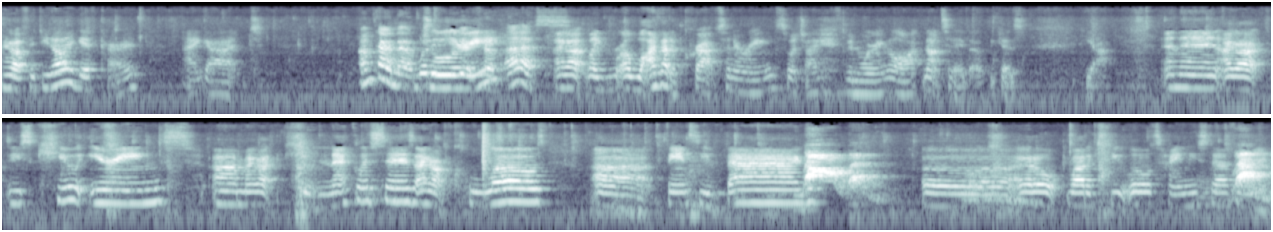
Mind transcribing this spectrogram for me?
I got fifty dollar gift card. I got I'm talking about what Jewelry. did you get from us? I got like a lot. I got a crap ton of rings, which I've been wearing a lot. Not today though, because yeah. And then I got these cute earrings. Um, I got cute necklaces. I got clothes. Uh, fancy bag. Uh, I got a lot of cute little tiny stuff. And,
